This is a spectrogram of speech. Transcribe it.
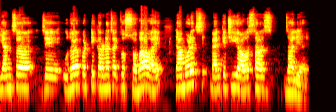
यांचं जे उधळपट्टी करण्याचा एक जो स्वभाव आहे त्यामुळेच बँकेची ही अवस्था झाली आहे.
